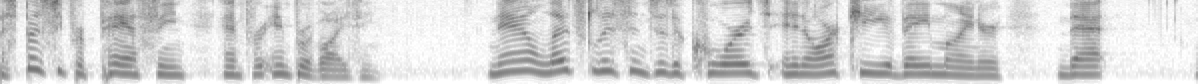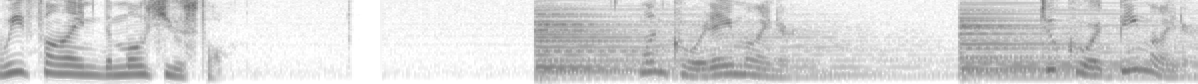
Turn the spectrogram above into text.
especially for passing and for improvising. Now let's listen to the chords in our key of A minor that we find the most useful. One chord A minor, two chord B minor,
